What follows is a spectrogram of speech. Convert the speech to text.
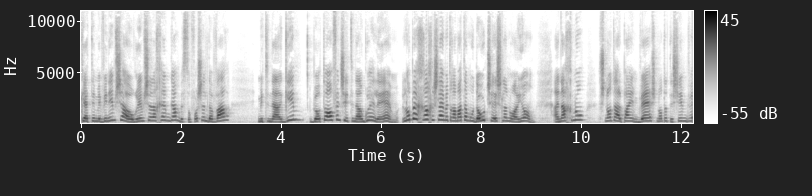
כי אתם מבינים שההורים שלכם גם בסופו של דבר מתנהגים באותו אופן שהתנהגו אליהם. לא בהכרח יש להם את רמת המודעות שיש לנו היום. אנחנו, שנות האלפיים ושנות התשעים ו...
